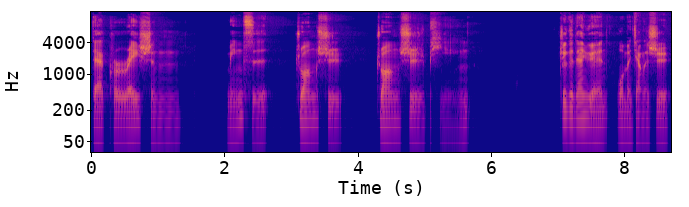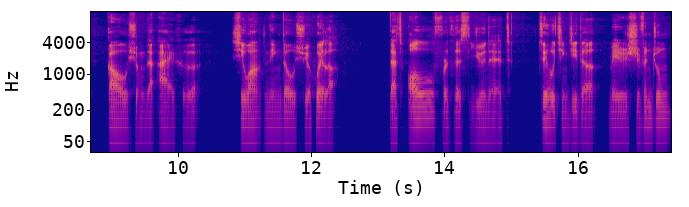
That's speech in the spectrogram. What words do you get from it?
Decoration，名词，装饰、装饰品。这个单元我们讲的是高雄的爱河，希望您都学会了。That's all for this unit。最后，请记得每日十分钟，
